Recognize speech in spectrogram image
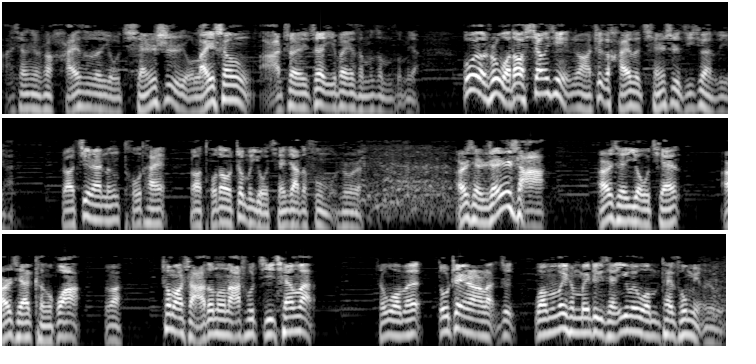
啊，相信说孩子有前世有来生啊，这这一辈子怎么怎么怎么样。不过有时候我倒相信是吧？这个孩子前世的确很厉害，是吧？竟然能投胎是吧？投到这么有钱家的父母，是不是？而且人傻，而且有钱，而且还肯花，是吧？这么傻都能拿出几千万，这我们都这样了，这我们为什么没这个钱？因为我们太聪明，是不是？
